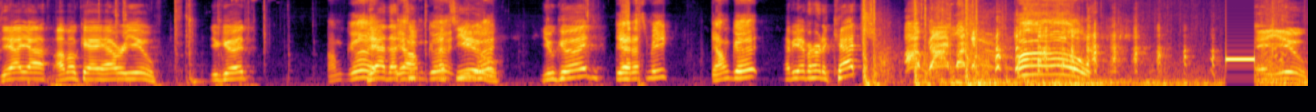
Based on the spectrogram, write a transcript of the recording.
Yeah, yeah. I'm okay. How are you? You good? I'm good. Yeah, that's yeah, you. I'm good. That's you. good? You good? Yeah, that's me. Yeah, I'm good. Have you ever heard of catch? Oh God! Look at. Oh! Hey, you.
